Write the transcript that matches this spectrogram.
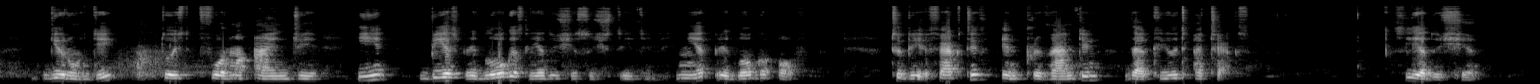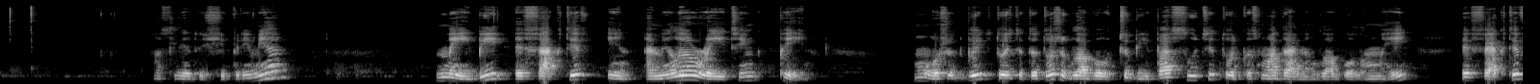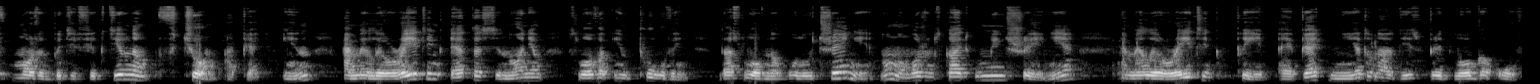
герундий, то есть форма ing, и без предлога следующее существительное. Нет предлога of. To be effective in preventing the acute attacks. Следующее. Следующий пример. May be effective in ameliorating pain. Может быть, то есть это тоже глагол to be по сути, только с модальным глаголом may. Effective может быть эффективным в чем опять? In. Ameliorating – это синоним слова improving. Дословно улучшение, ну мы можем сказать уменьшение. Ameliorating pain. И опять нет у нас здесь предлога of.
